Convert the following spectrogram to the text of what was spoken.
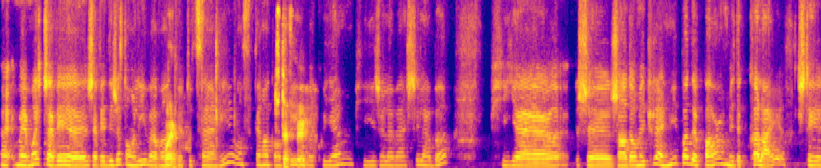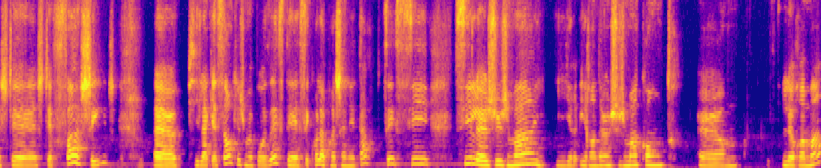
Ouais, mais moi, j'avais euh, j'avais déjà ton livre avant Ouais. que tout ça arrive. On s'était rencontrés au Requiem, puis je l'avais acheté là-bas. Puis euh, je j'en dormais plus la nuit, pas de peur, mais de colère. J'étais fâchée. Euh, puis la question que je me posais, c'était c'est quoi la prochaine étape? Si, si le jugement, il, il rendait un jugement contre euh, le roman,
